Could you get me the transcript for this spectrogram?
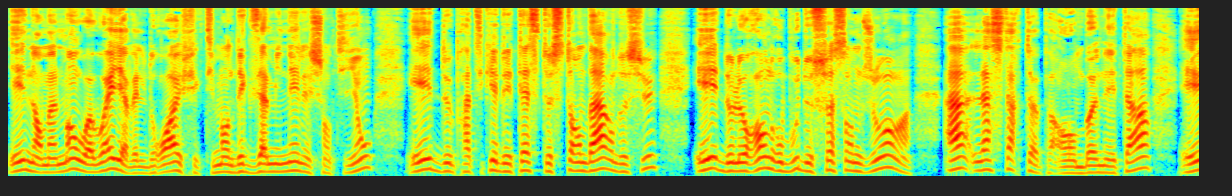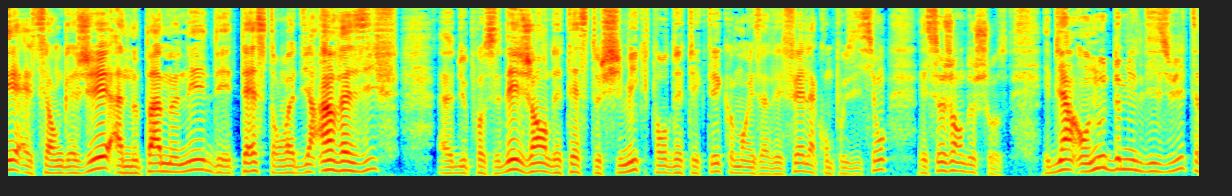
et normalement Huawei avait le droit effectivement d'examiner l'échantillon et de pratiquer des tests standards dessus et de le rendre au bout de 60 jours à la start-up en bon état, et elle s'est engagée à ne pas mener des tests, on va dire, invasifs euh, du procédé, genre des tests chimiques pour détecter comment ils avaient fait la composition et ce genre de choses. Eh bien, en août 2018,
